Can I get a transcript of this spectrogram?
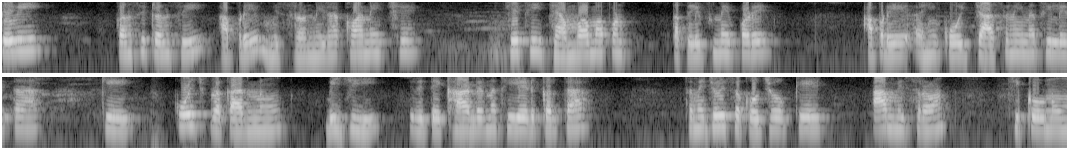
તેવી કન્સિસ્ટન્સી આપણે મિશ્રણની રાખવાની છે. જેથી જામવામાં પણ તકલીફ નહીં પડે. આપણે અહીં કોઈ ચાસણી નથી લેતા કે કોઈ જ પ્રકારનું બીજી રીતે ખાંડ નથી એડ કરતા. તમે જોઈ શકો છો કે આ મિશ્રણ, ચીકુનું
